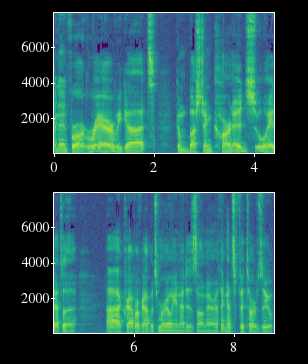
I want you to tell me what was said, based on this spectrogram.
And then for our rare, we got Combustion Carnage. Oh, hey, that's a... Ah, crap, I forgot which M'arrillian that is on there. I think that's Fitar Zoo.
